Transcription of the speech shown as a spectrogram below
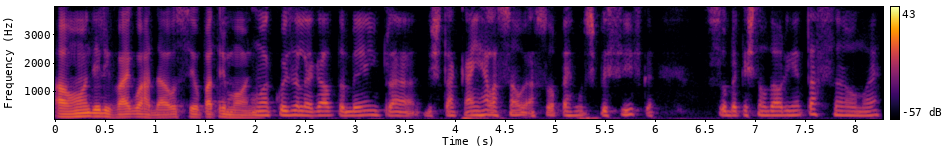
aonde ele vai guardar o seu patrimônio. Uma coisa legal também para destacar em relação à sua pergunta específica sobre a questão da orientação, não é?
